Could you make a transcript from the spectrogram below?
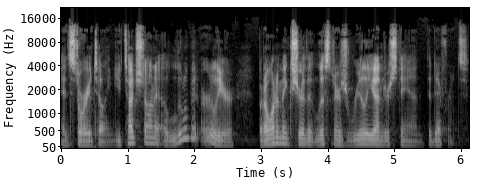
and storytelling. You touched on it a little bit earlier, but I want to make sure that listeners really understand the difference.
